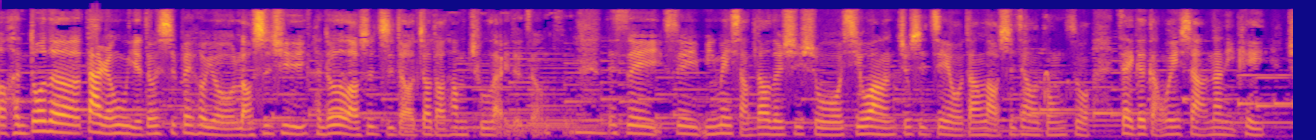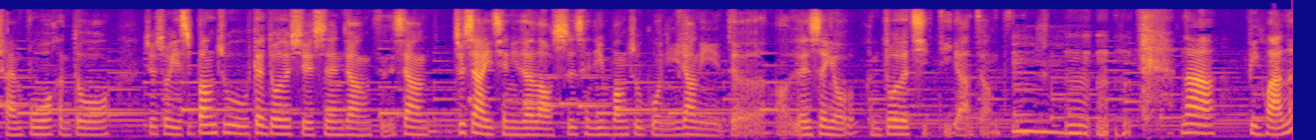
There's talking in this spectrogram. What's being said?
呃，很多的大人物也都是背后有老师去很多的老师指导教导他们出来的这样子。嗯、那所以所以明媚想到的是说，希望就是借由当老师这样的工作，在一个岗位上，那你可以传播很多。就是说，也是帮助更多的学生这样子，像就像以前你的老师曾经帮助过你，让你的呃人生有很多的启迪啊，这样子。嗯嗯嗯。那秉华呢？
